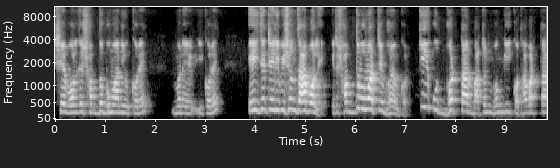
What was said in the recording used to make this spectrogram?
সে বলে যে শব্দ বোমা নিয়োগ করে মানে ই করে। এই যে টেলিভিশন যা বলে, এটা শব্দ বোমার চেয়ে ভয়ঙ্কর। কি উদ্ভট তার বাচনভঙ্গি, কথাবার্তা,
